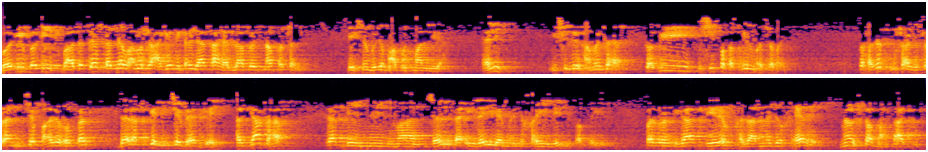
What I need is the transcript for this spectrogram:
بڑی بڑی عبادتیں کرنے والوں سے آگے نکل جاتا ہے۔ اللہ کو اتنا پسند کہ اس نے مجھے معبود مان لیا۔ ہے نہیں؟ اسی لیے ہمیشہ کبھی کسی کو حقیل مت سمجھ۔ تو حضرت علیہ السلام نیچے پارے ہو کر درخت کے نیچے بیٹھ گئے۔ اور کیا کہا؟ رب لمن جلد الیہ من خیر فقیر۔ پروردگار تیرے خزانے میں جو خیر ہے، میں اس کا محتاج ہوں۔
